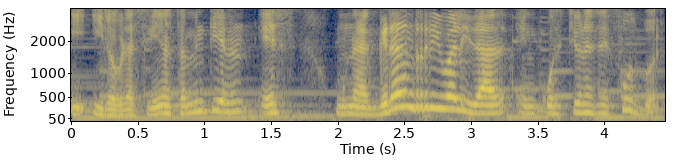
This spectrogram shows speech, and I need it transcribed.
y, y los brasileños también tienen, es una gran rivalidad en cuestiones de fútbol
